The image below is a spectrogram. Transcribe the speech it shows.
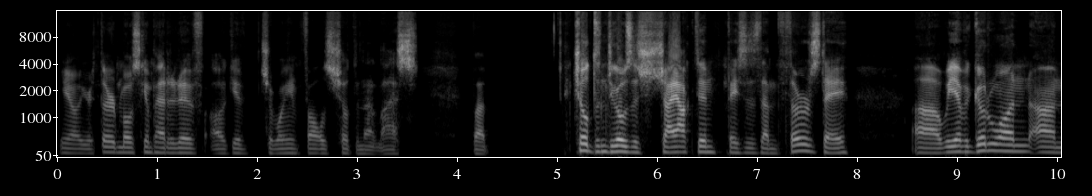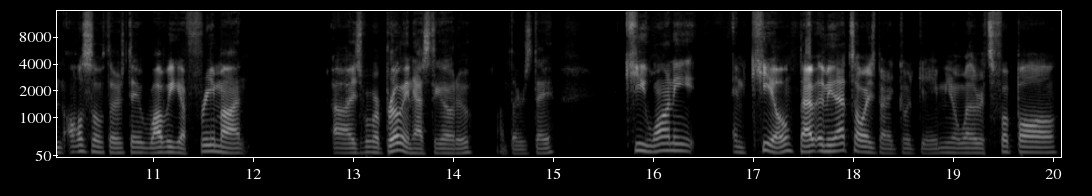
you know, your third most competitive. I'll give Sheboygan Falls Chilton that last. But Chilton goes to Shiocton, faces them Thursday. Uh, we have a good one on also Thursday. While we got Fremont, uh, is where Brillion has to go to on Thursday. Kewaunee and Kiel. That, I mean, that's always been a good game. You know, whether it's football,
